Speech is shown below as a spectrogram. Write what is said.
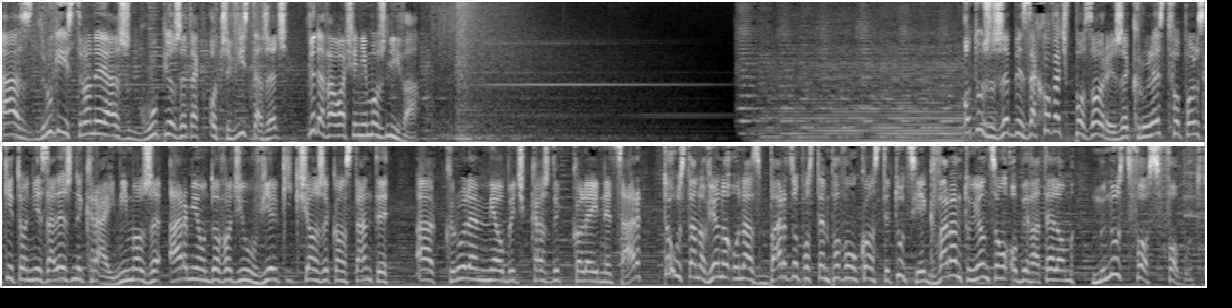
A z drugiej strony aż głupio, że tak oczywista rzecz wydawała się niemożliwa. Otóż, żeby zachować pozory, że Królestwo Polskie to niezależny kraj, mimo że armią dowodził wielki książę Konstanty, a królem miał być każdy kolejny car, to ustanowiono u nas bardzo postępową konstytucję gwarantującą obywatelom mnóstwo swobód.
